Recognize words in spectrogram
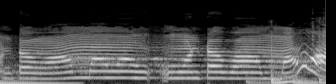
అంటావా అమ్మ ఊ అంటావా అమ్మవా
